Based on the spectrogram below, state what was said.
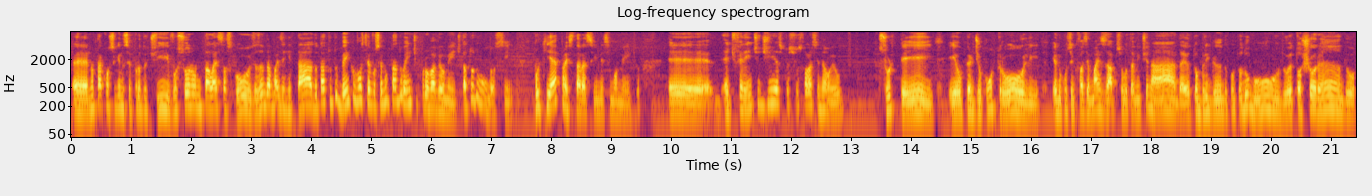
é, não está conseguindo ser produtivo, o sono não está lá essas coisas, anda mais irritado, está tudo bem com você, você não está doente provavelmente, está todo mundo assim, porque é para estar assim nesse momento. É, é, diferente de as pessoas falarem assim, não, eu surtei, eu perdi o controle, eu não consigo fazer mais absolutamente nada, eu tô brigando com todo mundo, eu tô chorando,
